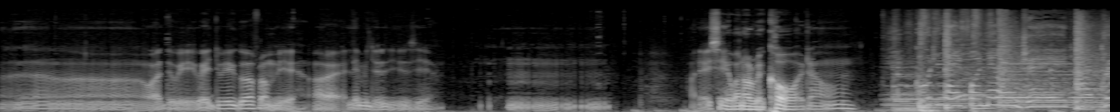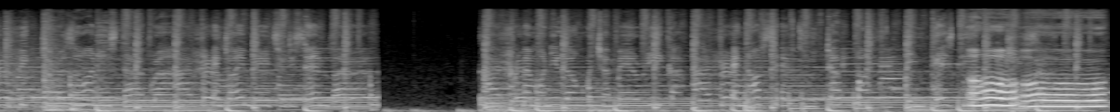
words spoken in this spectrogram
uh, what do we? Where do we go from here? All right, let me just use here. Mm, let's say I want to record. Good life on pictures on Instagram. Enjoy me to December. My money long with America. Enough safe to chop up in case Oh, oh.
